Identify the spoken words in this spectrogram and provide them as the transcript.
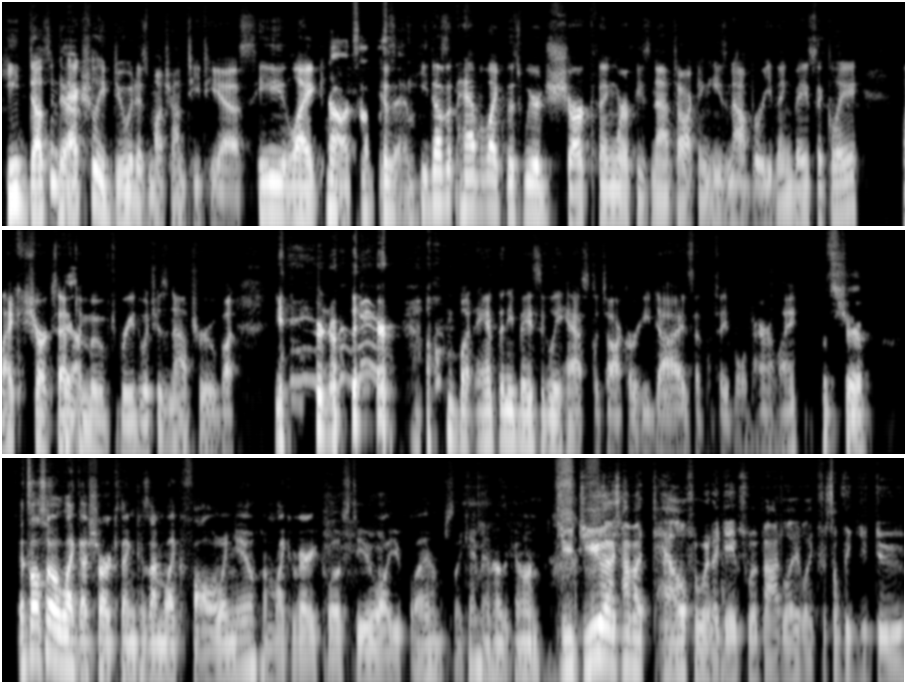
He doesn't Yeah. actually do it as much on TTS. He like No, it's not because he doesn't have like this weird shark thing where if he's not talking, he's not breathing. Basically, like sharks have Yeah. to move to breathe, which is not true. But neither here nor there. Um, but Anthony basically has to talk or he dies at the table. Apparently, That's true. It's also like a shark thing because I'm like following you. I'm like very close to you while you play. I'm just like, hey man, how's it going? Do you, do you guys have a tell for when a game's went badly, like for something you do,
